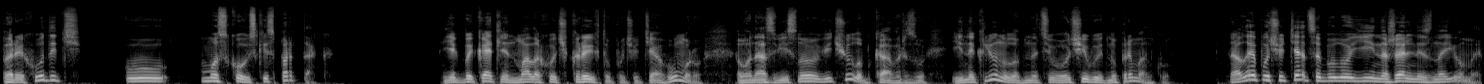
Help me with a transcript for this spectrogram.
переходить у московський Спартак. Якби Кетлін мала хоч крихту почуття гумору, вона, звісно, відчула б каверзу і не клюнула б на цю очевидну приманку. Але почуття це було їй, на жаль, незнайоме.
